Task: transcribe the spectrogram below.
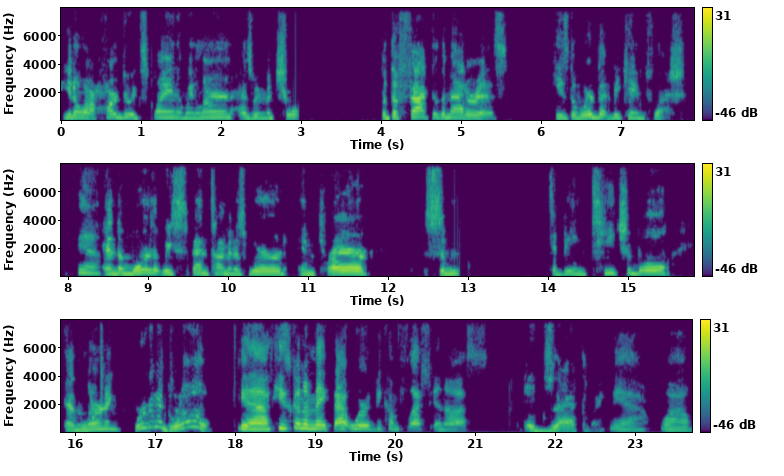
you know are hard to explain and we learn as we mature. But the fact of the matter is, he's the word that became flesh. Yeah. And the more that we spend time in his word, in prayer, some to being teachable and learning, we're gonna grow. Yeah, he's going to make that word become flesh in us. Exactly. Yeah. Wow.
